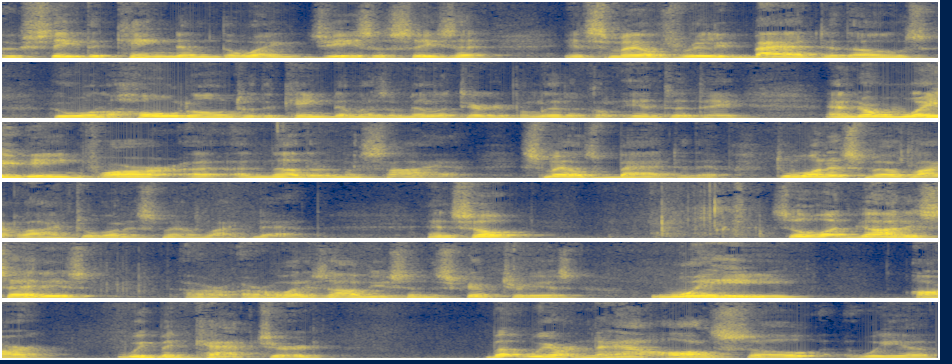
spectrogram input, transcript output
who see the kingdom the way Jesus sees it. It smells really bad to those who want to hold on to the kingdom as a military political entity and are waiting for a, another Messiah. Smells bad to them. To one it smells like life, to one it smells like death. And so, so what God has said is, or, or what is obvious in the scripture is, we are we've been captured, but we are now also we have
